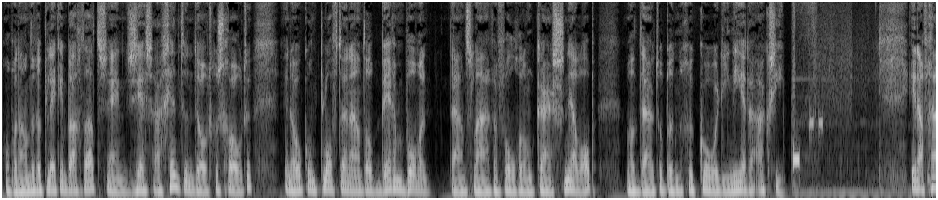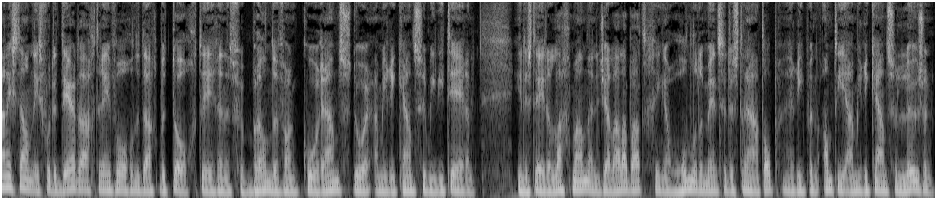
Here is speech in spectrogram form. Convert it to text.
Op een andere plek in Bagdad zijn zes agenten doodgeschoten en ook ontplofte een aantal bermbommen. De aanslagen volgen elkaar snel op, wat duidt op een gecoördineerde actie. In Afghanistan is voor de derde achtereenvolgende dag betoogd tegen het verbranden van Korans door Amerikaanse militairen. In de steden Lachman en Jalalabad gingen honderden mensen de straat op en riepen anti-Amerikaanse leuzen.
